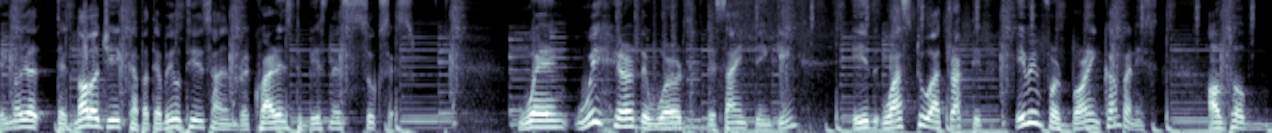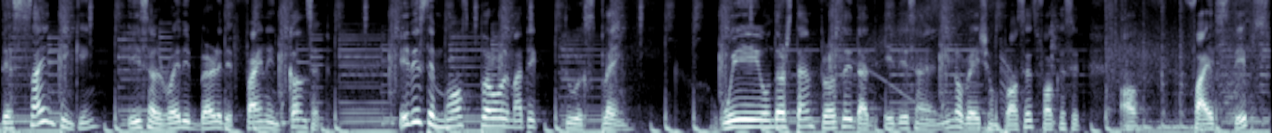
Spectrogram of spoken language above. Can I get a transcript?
technology capabilities, and requirements to business success. When we heard the word design thinking, it was too attractive, even for boring companies. Although design thinking is already very defining concept, it is the most problematic to explain. We understand firstly that it is an innovation process focused on five steps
